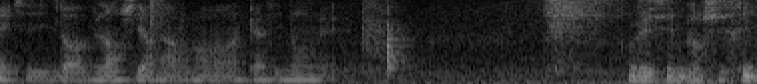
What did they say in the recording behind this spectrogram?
Mec, ils doivent blanchir l'argent à casino, mais. Oui, c'est une blanchisserie.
